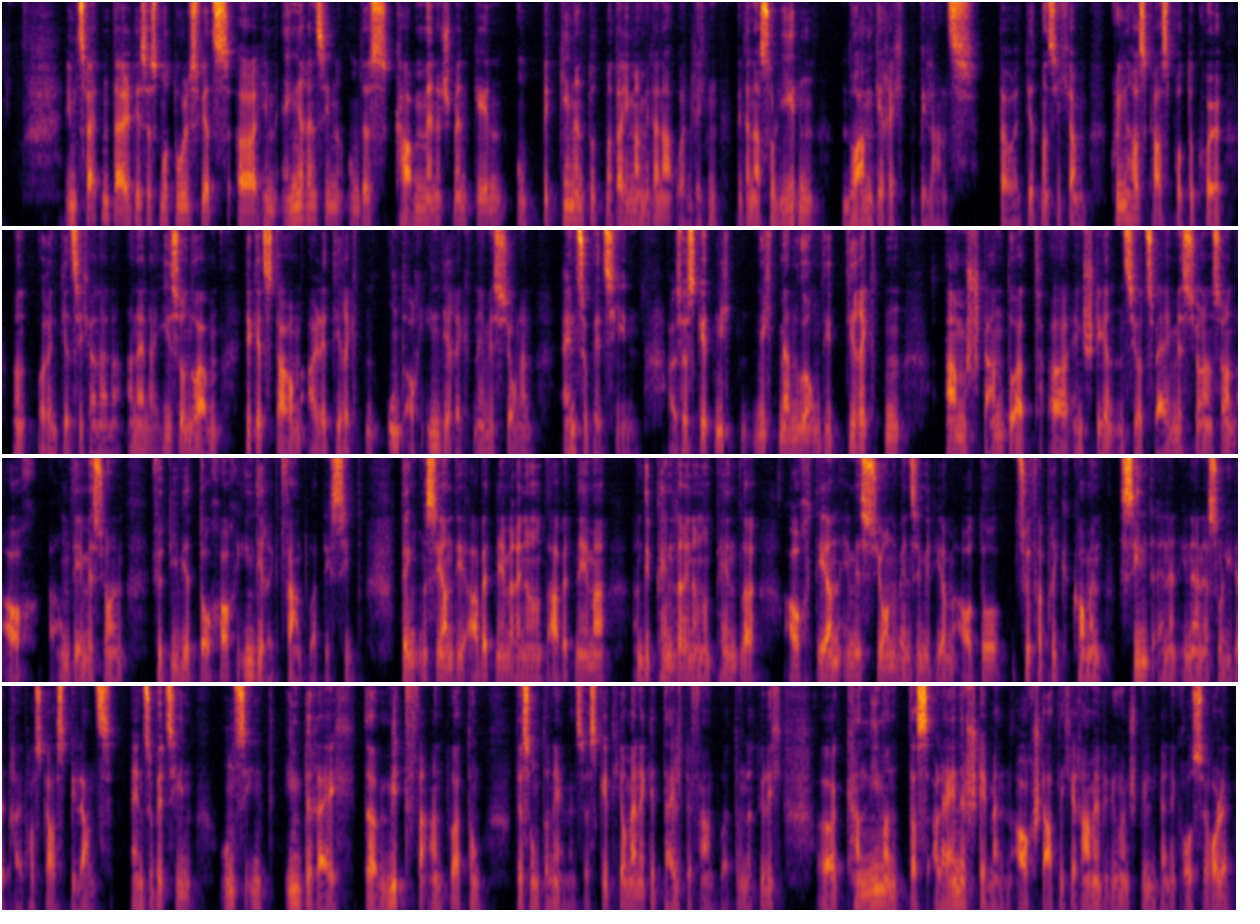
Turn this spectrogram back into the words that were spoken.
Im zweiten Teil dieses Moduls wird es äh, im engeren Sinn um das Carbon Management gehen und beginnen tut man da immer mit einer ordentlichen, mit einer soliden, normgerechten Bilanz. Da orientiert man sich am Greenhouse Gas Protokoll, man orientiert sich an einer, an einer ISO-Norm. Hier geht es darum, alle direkten und auch indirekten Emissionen einzubeziehen. Also es geht nicht, nicht mehr nur um die direkten am Standort äh, entstehenden CO2-Emissionen, sondern auch äh, um die Emissionen, für die wir doch auch indirekt verantwortlich sind. Denken Sie an die Arbeitnehmerinnen und Arbeitnehmer, an die Pendlerinnen und Pendler. Auch deren Emissionen, wenn sie mit ihrem Auto zur Fabrik kommen, sind einen, in eine solide Treibhausgasbilanz einzubeziehen und sind im Bereich der Mitverantwortung des Unternehmens. Es geht hier um eine geteilte Verantwortung. Natürlich äh, kann niemand das alleine stemmen. Auch staatliche Rahmenbedingungen spielen hier eine große Rolle.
